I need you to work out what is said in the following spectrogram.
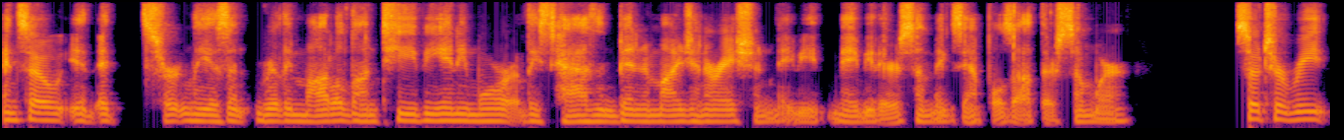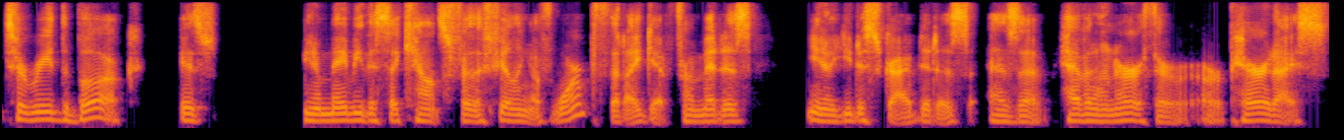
and so it, it, certainly isn't really modeled on TV anymore, or at least hasn't been in my generation. Maybe maybe there's some examples out there somewhere. So to read to read the book is, you know, maybe this accounts for the feeling of warmth that I get from it. Is you know, you described it as as a heaven on earth or or paradise.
